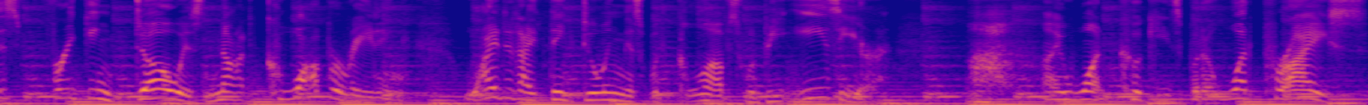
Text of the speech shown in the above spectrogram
This freaking dough is not cooperating. Why did I think doing this with gloves would be easier? Ah, I want cookies, but at what price?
